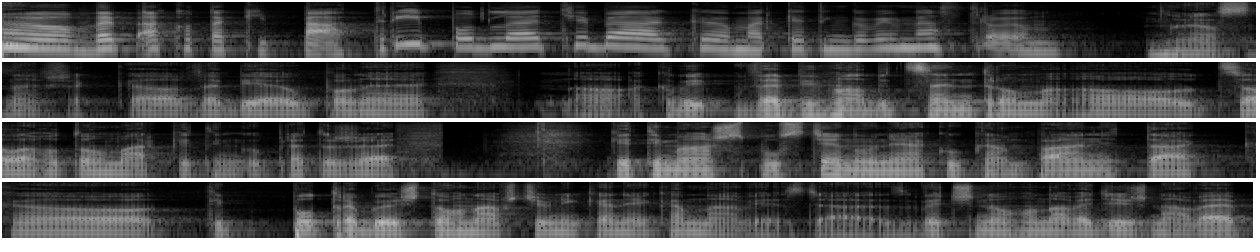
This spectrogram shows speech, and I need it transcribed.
web ako taký patrí podľa teba k marketingovým nástrojom? No jasné, však web je úplne, akoby web by mal byť centrum celého toho marketingu, pretože keď ty máš spustenú nejakú kampaň, tak ty potrebuješ toho návštevníka niekam naviesť a väčšinou ho navedieš na web,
